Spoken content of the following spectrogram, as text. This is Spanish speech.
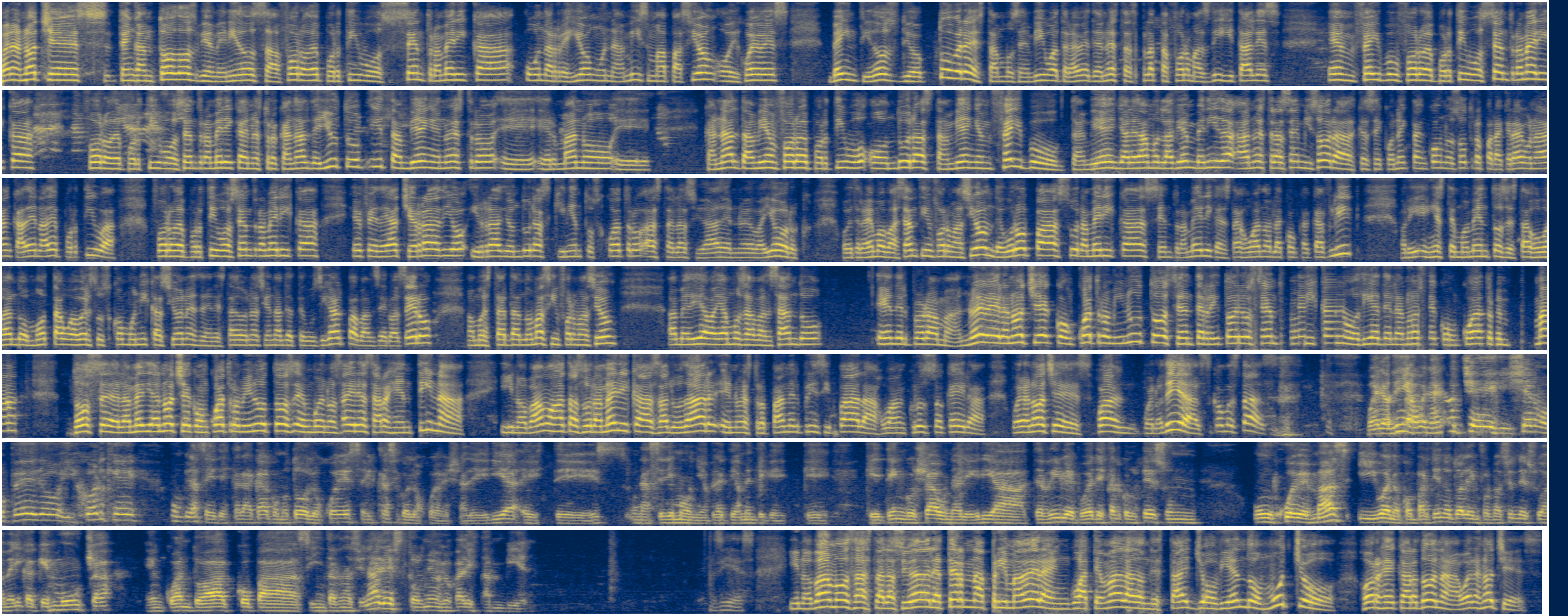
Buenas noches, tengan todos bienvenidos a Foro Deportivo Centroamérica, una región, una misma pasión. Hoy jueves 22 de octubre estamos en vivo a través de nuestras plataformas digitales en Facebook Foro Deportivo Centroamérica, Foro Deportivo Centroamérica en nuestro canal de YouTube y también en nuestro eh, hermano... Eh, canal también Foro Deportivo Honduras, también en Facebook. También ya le damos la bienvenida a nuestras emisoras que se conectan con nosotros para crear una gran cadena deportiva. Foro Deportivo Centroamérica, FDH Radio y Radio Honduras 504 hasta la ciudad de Nueva York. Hoy traemos bastante información de Europa, Suramérica, Centroamérica. Se está jugando la CONCACAF League. En este momento se está jugando Motagua versus Comunicaciones en el Estado Nacional de Tegucigalpa. Van 0 a 0. Vamos a estar dando más información a medida vayamos avanzando en el programa. 9 de la noche con 4 minutos en territorio centroamericano, 10 de la noche con 4 en Panamá, 12 de la medianoche con 4 minutos en Buenos Aires, Argentina. Y nos vamos hasta Sudamérica a saludar en nuestro panel principal a Juan Cruz Soqueira. Buenas noches, Juan. Buenos días, ¿cómo estás? Buenos días, buenas noches, Guillermo, Pedro y Jorge. Un placer estar acá como todos los jueves, el clásico de los jueves, ya le diría, este, es una ceremonia prácticamente que, que, tengo ya, una alegría terrible de poder estar con ustedes un, un, jueves más y bueno, compartiendo toda la información de Sudamérica, que es mucha en cuanto a copas internacionales, torneos locales también. Así es. Y nos vamos hasta la ciudad de la eterna primavera en Guatemala, donde está lloviendo mucho. Jorge Cardona, buenas noches.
